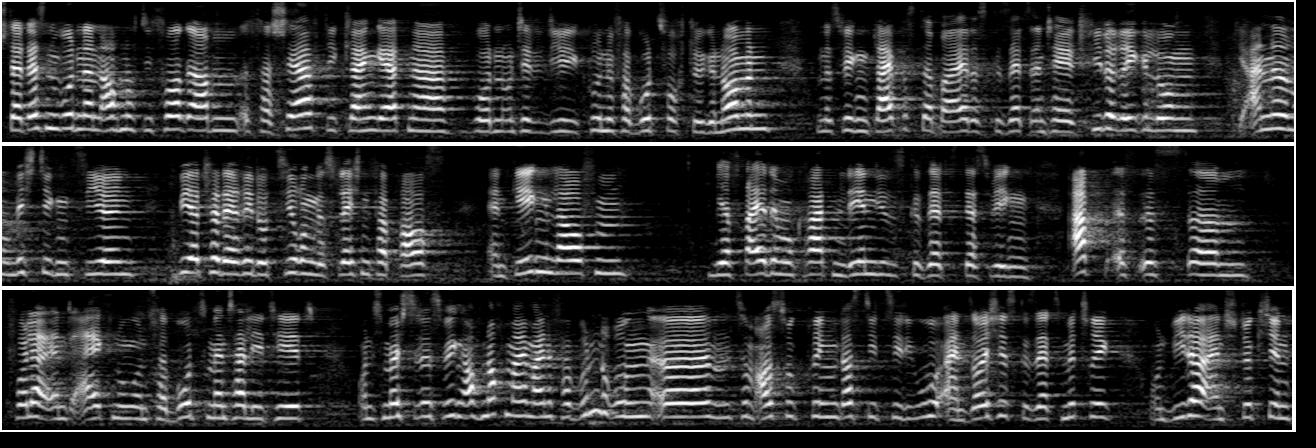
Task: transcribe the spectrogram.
Stattdessen wurden dann auch noch die Vorgaben verschärft. Die Kleingärtner wurden unter die grüne Verbotsfuchtel genommen. Deswegen bleibt es dabei, das Gesetz enthält viele Regelungen, die anderen wichtigen Zielen, wie etwa der Reduzierung des Flächenverbrauchs, entgegenlaufen. Wir Freie Demokraten lehnen dieses Gesetz deswegen ab. Es ist ähm, voller Enteignung und Verbotsmentalität. Ich möchte deswegen auch noch einmal meine Verwunderung ähm, zum Ausdruck bringen, dass die CDU ein solches Gesetz mitträgt und wieder ein Stückchen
